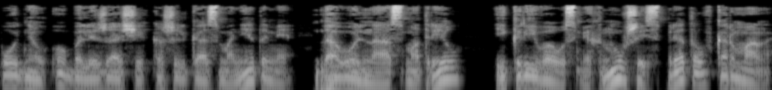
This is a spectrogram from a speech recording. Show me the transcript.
поднял оба лежащих кошелька с монетами, довольно осмотрел и, криво усмехнувшись, спрятал в карман.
